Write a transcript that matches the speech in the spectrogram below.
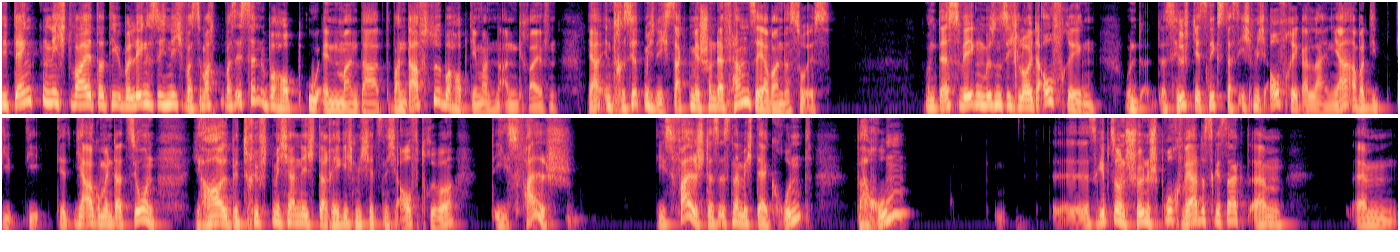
die denken nicht weiter, die überlegen sich nicht, was macht, was ist denn überhaupt UN-Mandat? Wann darfst du überhaupt jemanden angreifen? Ja, interessiert mich nicht. Sagt mir schon der Fernseher, wann das so ist. Und deswegen müssen sich Leute aufregen. Und das hilft jetzt nichts, dass ich mich aufreg allein, ja. Aber die, die, die, die Argumentation, ja, betrifft mich ja nicht, da rege ich mich jetzt nicht auf drüber, die ist falsch. Die ist falsch. Das ist nämlich der Grund, warum. äh, Es gibt so einen schönen Spruch, wer hat es gesagt? Ähm, ähm,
